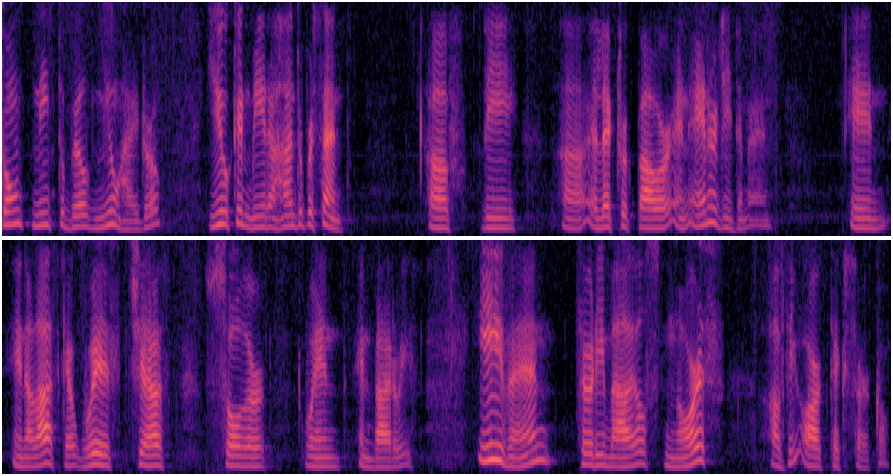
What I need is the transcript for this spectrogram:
don't need to build new hydro. You can meet 100% of the uh, electric power and energy demand in, in Alaska with just solar wind, and batteries, even 30 miles north of the Arctic Circle,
